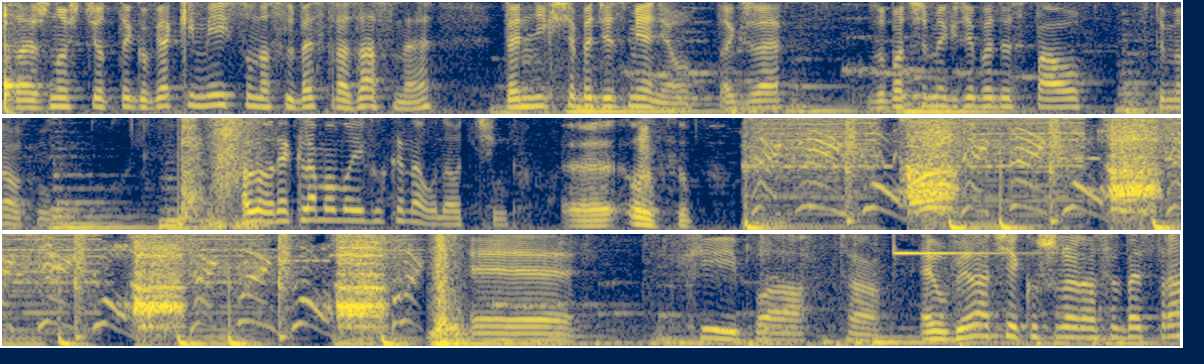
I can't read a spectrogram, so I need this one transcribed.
w zależności od tego w jakim miejscu na Sylwestra zasnę, ten nick się będzie zmieniał. Także zobaczymy gdzie będę spał w tym roku. Halo, reklama mojego kanału na odcinku. E, unsub. Chyba ta. Ej, ubieracie koszulę na Sylwestra?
